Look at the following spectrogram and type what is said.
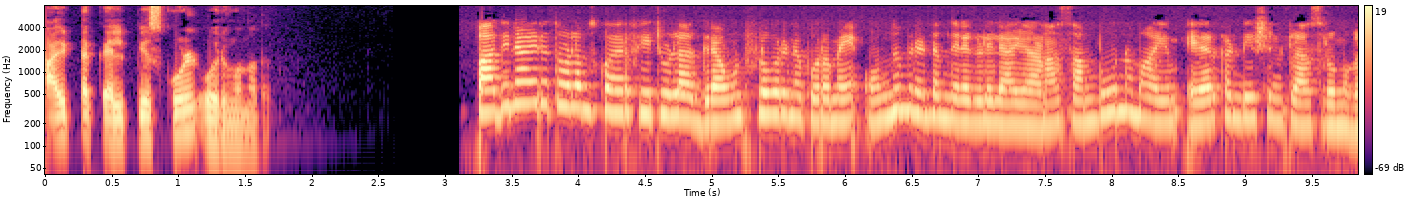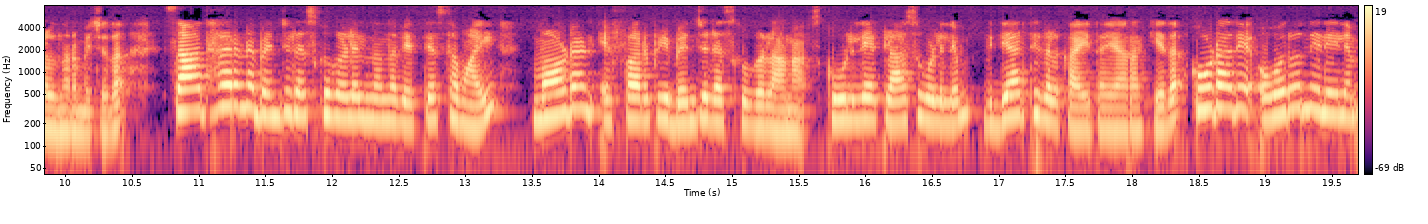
ഹൈടെക് എൽ സ്കൂൾ ഒരുങ്ങുന്നത്. പതിനായിരത്തോളം സ്ക്വയർ ഫീറ്റുള്ള ഗ്രൗണ്ട് ഫ്ലോറിന് പുറമെ ഒന്നും രണ്ടും നിലകളിലായാണ് സമ്പൂർണമായും എയർ കണ്ടീഷൻ ക്ലാസ് റൂമുകൾ നിർമ്മിച്ചത്. സാധാരണ ബെഞ്ച് ഡെസ്കുകളിൽ നിന്ന് വ്യത്യസ്തമായി modern F R P bench ഡെസ്കുകളാണ് സ്കൂളിലെ ക്ലാസുകളിലും വിദ്യാർത്ഥികൾക്കായി തയ്യാറാക്കിയത്. കൂടാതെ ഓരോ നിലയിലും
